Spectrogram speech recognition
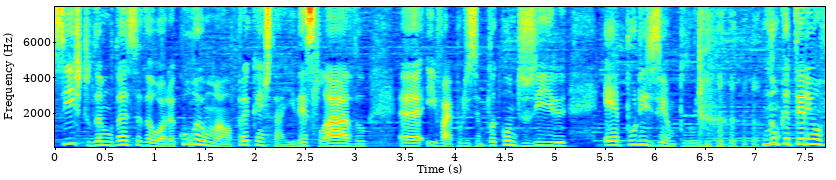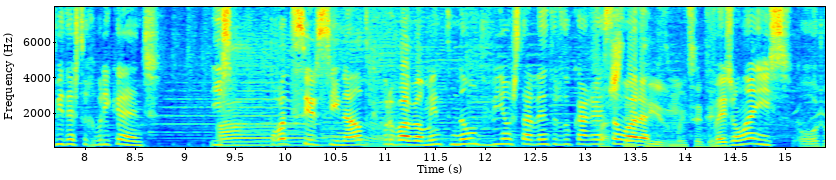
se isto da mudança da hora correu mal para quem está aí desse lado uh, e vai, por exemplo, a conduzir, é, por exemplo, nunca terem ouvido esta rubrica antes. Isto ah. pode ser sinal de que provavelmente não deviam estar dentro do carro a essa hora. Sentido, muito sentido. Vejam lá isso. Ou,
